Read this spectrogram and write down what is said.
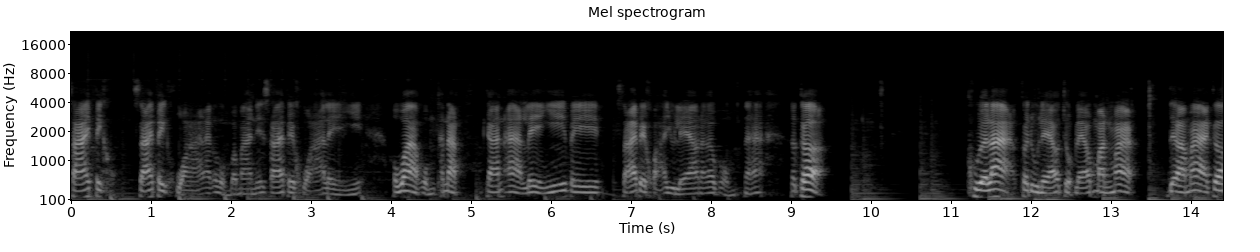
ซ้ายไปซ้ายไปขวานะครับผมประมาณนี้ซ้ายไปขวาอะไรอย่างนี้ เพราะว่าผมถนัดการอ่านอะไรอย่างนี้ไปซ้ายไปขวาอยู่แล้วนะครับผมนะฮะแล้วก็คูเอล่าก็ดูแล้วจบแล้วมันมากดราม่าก็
